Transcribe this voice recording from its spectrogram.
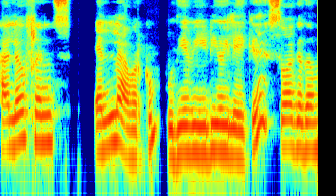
Hello friends. എല്ലാവർക്കും പുതിയ വീഡിയോയിലേക്ക് സ്വാഗതം.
